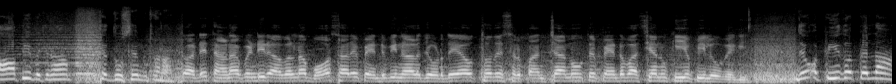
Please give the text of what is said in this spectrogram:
ਆਪ ਹੀ ਬਚਣਾ ਤੇ ਦੂਸਰੇ ਨੂੰ ਬਚਾਉਣਾ। ਤੁਹਾਡੇ ਥਾਣਾ ਪਿੰਡੀ ਰਾਵਲ ਨਾਲ ਬਹੁਤ ਸਾਰੇ ਪਿੰਡ ਵੀ ਨਾਲ ਜੁੜਦੇ ਆ। ਉੱਥੋਂ ਦੇ ਸਰਪੰਚਾਂ ਨੂੰ ਤੇ ਪਿੰਡ ਵਾਸੀਆਂ ਨੂੰ ਕੀ ਅਪੀਲ ਹੋਵੇਗੀ? ਦੇਖੋ ਅਪੀਲ ਤੋਂ ਪਹਿਲਾਂ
